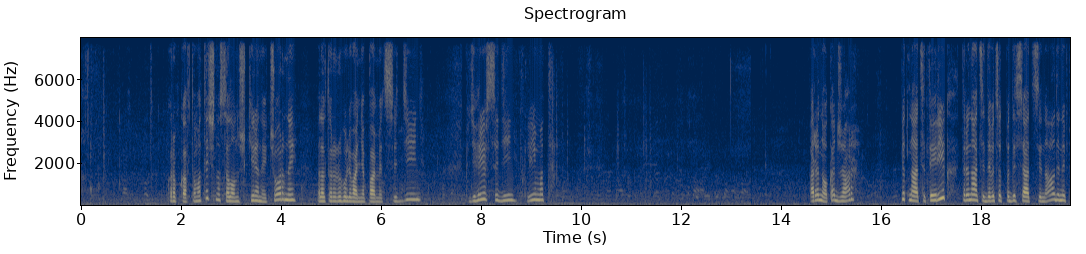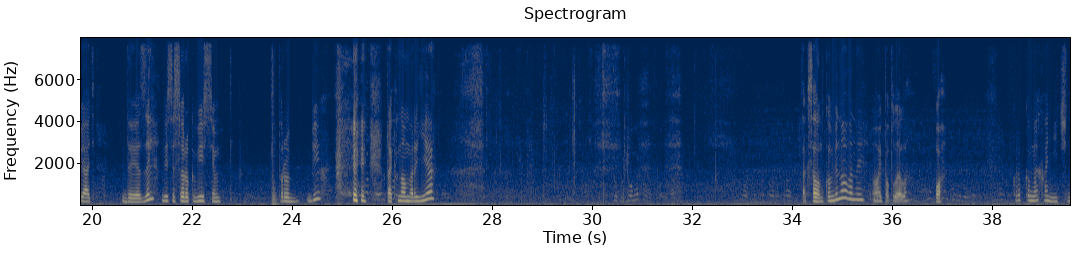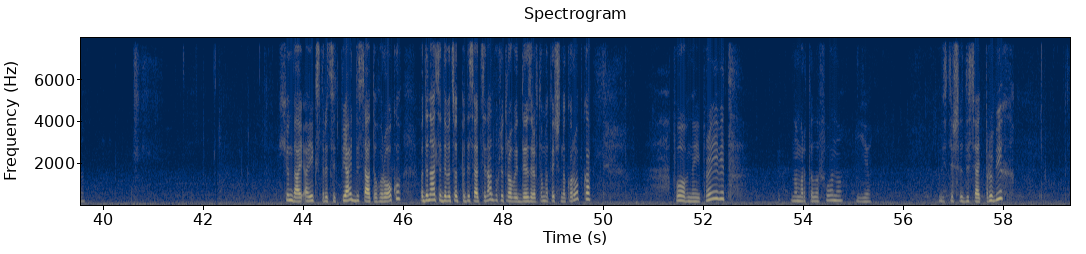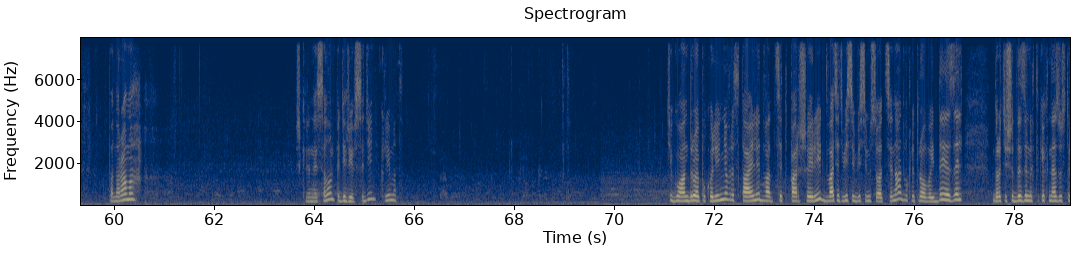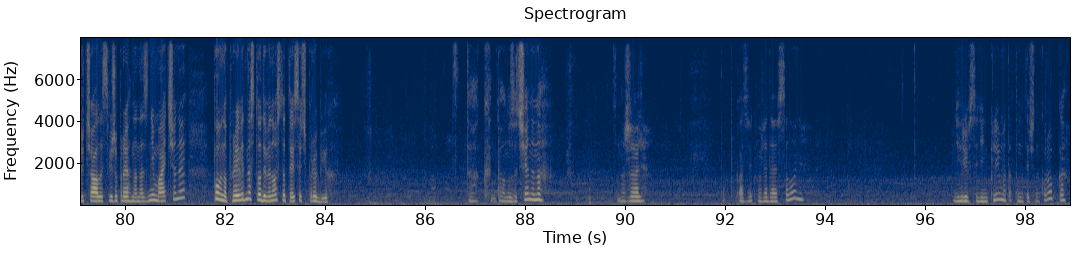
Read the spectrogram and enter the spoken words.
Коробка автоматична, салон шкіряний, чорний, електрорегулювання пам'ять сидінь, підігрів сидінь, клімат. Рено Каджар. 15 рік, 13 950 ціна, 1,5 дизель, 248 пробіг. Так, номер є. Так, салон комбінований. Ой, поплило. О. Коробка механічна. Hyundai AX35 10 року. 11950 ціна, 2-літровий дизель, автоматична коробка. Повний привід. Номер телефону є. 260 пробіг. Панорама. Шкіряний салон, підігрів сидінь, клімат. Тігуан друге покоління в рестайлі, 21 рік, 28 800 ціна, двохлітровий дизель. До речі, ще дизельних таких не зустрічали, свіжопригнана з Німеччини. Повнопривідна, 190 тисяч пробіг. Так, напевно, зачинена. На жаль. Так, показую, як виглядає в салоні. Підігрів сидінь клімат, автоматична коробка.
